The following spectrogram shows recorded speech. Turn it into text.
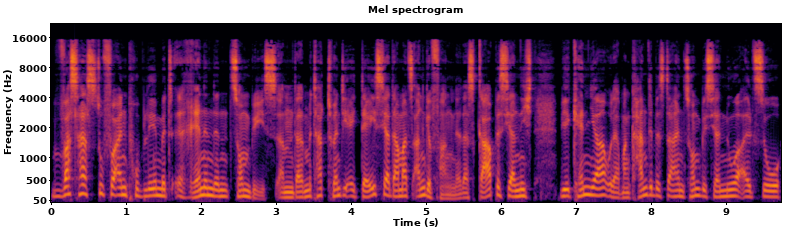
Was hast du für ein Problem mit rennenden Zombies? Ähm, damit hat 28 Days ja damals angefangen. Ne? Das gab es ja nicht. Wir kennen ja, oder man kannte bis dahin Zombies ja nur als so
